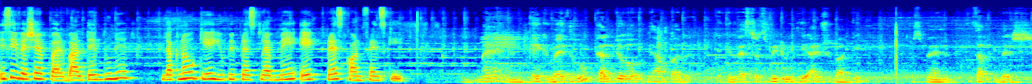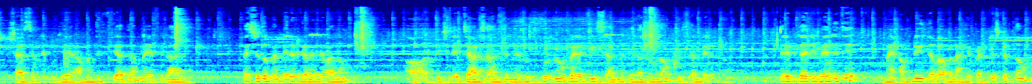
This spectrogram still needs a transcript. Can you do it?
इसी विषय पर बालतेंदु ने लखनऊ के यूपी प्रेस क्लब में एक प्रेस कॉन्फ्रेंस की। मैं एक वैद्य हूँ। कल जो यहाँ पर एक इन्वेस्टर्स मीट हुई थी आयुष विभाग की, उसमें उत्तर प्रदेश शासन ने मुझे आमंत्रित किया था। मैं फ़िलहाल वैसे तो मैं मेरठ का रहने वाला हूँ और पिछले चार साल से मैं रुदपुर में हूँ। पहले तीस साल में देहरादून रहा हूँ तीस साल मेरठ हूँ। मेरे पिताजी वैद्य थे। मैं अपनी दवा बना के प्रैक्टिस करता हूँ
